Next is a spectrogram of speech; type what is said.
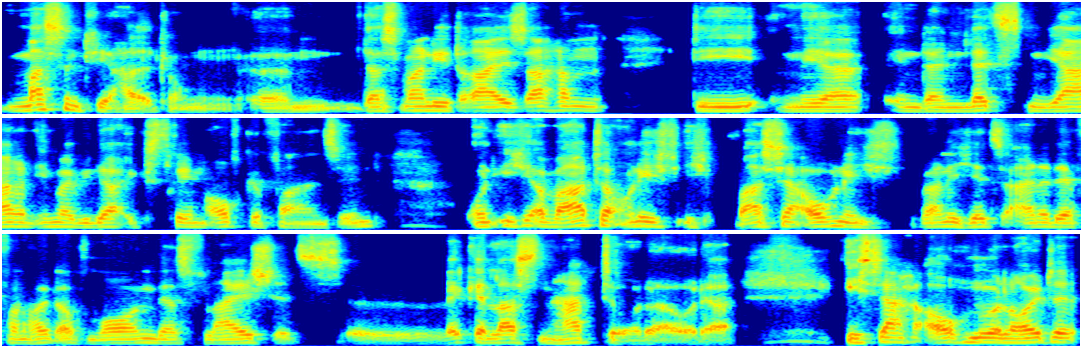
Massentierhaltung. Ähm, das waren die drei Sachen, die mir in den letzten Jahren immer wieder extrem aufgefallen sind. Und ich erwarte auch nicht, ich war es ja auch nicht, war nicht jetzt einer, der von heute auf morgen das Fleisch jetzt äh, weggelassen hat. Oder, oder ich sage auch nur, Leute,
